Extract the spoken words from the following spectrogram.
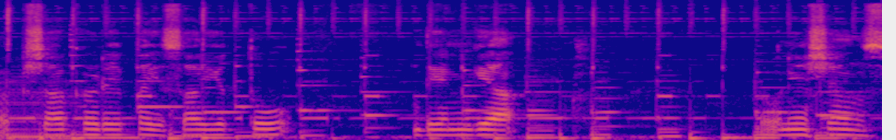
पक्षाकडे पैसा येतो देणग्या डोनेशन्स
